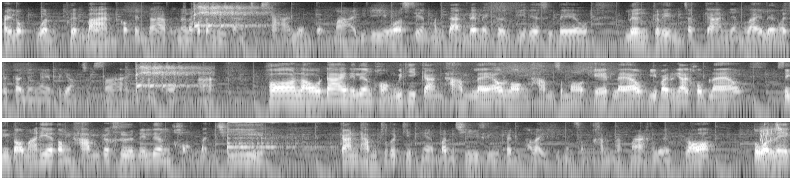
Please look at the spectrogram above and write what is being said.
ไปรบกวนเพื่อนบ้านก็เป็นได้ เพราะฉะนั้นเราก็ต้องมีการศึกษาเรื่องกฎหมายดีๆ ว่าเสียงมันดังได้ไม่เกินกี่เดซิเบล เรื่องกลิ่นจัดการอย่างไรเรื่องอะไรจัดการยังไงพยายามศึกษาให้ดีๆก่อนนะพอเราได้ในเรื่องของวิธีการทำแล้วลองทำ small case แล้วมีใบอนุญาตครบแล้ว สิ่งต่อมาที่จะต้องทำก็คือในเรื่องของบัญชี การทำธุรกิจเนี่ยบัญชีถือเป็นอะไรที่มันสำคัญมากๆเลย เพราะตัวเลข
